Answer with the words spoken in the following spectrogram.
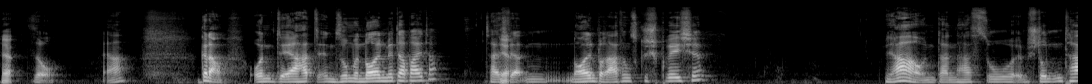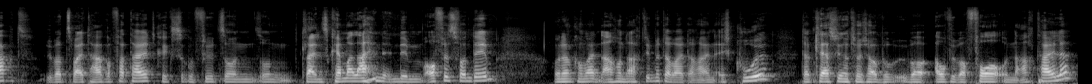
Ja. So, ja. Genau. Und er hat in Summe neun Mitarbeiter. Das heißt, Ja. wir hatten neun Beratungsgespräche. Ja, und dann hast du im Stundentakt über zwei Tage verteilt, kriegst du gefühlt so ein, so ein kleines Kämmerlein in dem Office von dem. Und dann kommen halt nach und nach die Mitarbeiter rein. Echt cool. Dann klärst du natürlich auch über, auf über Vor- und Nachteile.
